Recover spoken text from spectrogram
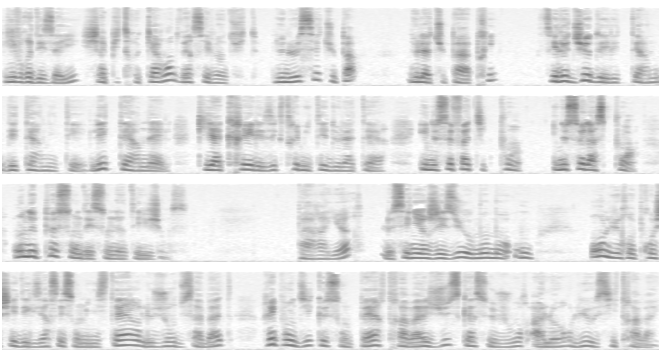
Livre d'Ésaïe, chapitre 40, verset 28. Ne le sais-tu pas? Ne l'as-tu pas appris? C'est le Dieu d'éternité, l'Éternel, qui a créé les extrémités de la terre. Il ne se fatigue point, il ne se lasse point. On ne peut sonder son intelligence. Par ailleurs, le Seigneur Jésus, au moment où on lui reprochait d'exercer son ministère le jour du sabbat, répondit que son Père travaille jusqu'à ce jour, alors lui aussi travaille.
